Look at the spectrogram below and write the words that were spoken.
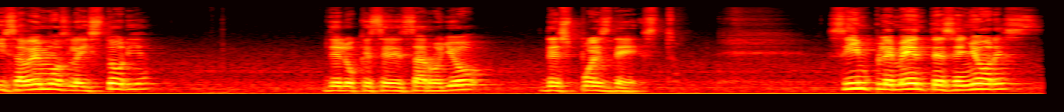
Y sabemos la historia de lo que se desarrolló después de esto. Simplemente, señores,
